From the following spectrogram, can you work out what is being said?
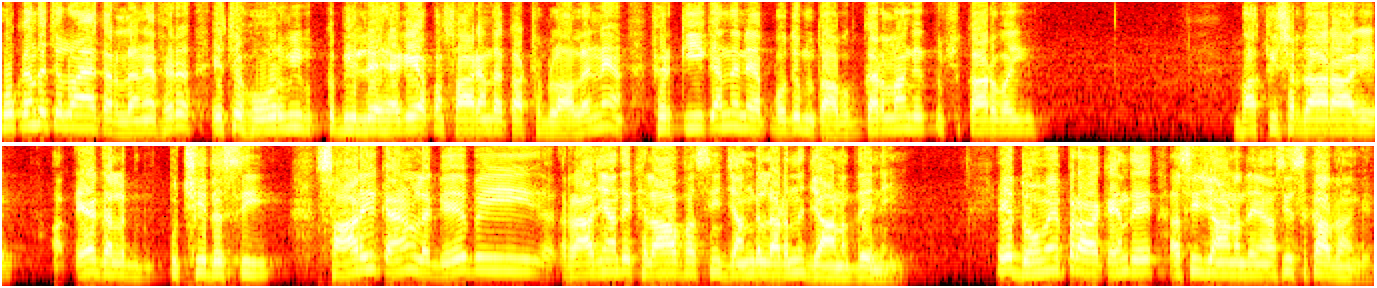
ਉਹ ਕਹਿੰਦੇ, ਚਲੋ ਐਂ ਕਰ ਲੈਣੇ ਫਿਰ। ਇੱਥੇ ਹੋਰ ਵੀ ਕਬੀਲੇ ਹੈਗੇ, ਆਪਾਂ ਸਾਰਿਆਂ ਦਾ ਇਕੱਠ ਬੁਲਾ ਲੈਨੇ ਆ ਫਿਰ ਕੀ ਕਹਿੰਦੇ ਨੇ? ਆਪਾਂ ਉਹਦੇ ਮੁਤਾਬਕ ਕਰ ਲਾਂਗੇ ਕੁਝ ਕਾਰਵਾਈ। ਬਾਕੀ ਸਰਦਾਰ ਆ ਗਏ। ਇਹ ਗੱਲ ਪੁੱਛੀ ਦੱਸੀ। ਸਾਰੇ ਹੀ ਕਹਿਣ ਲੱਗੇ ਵੀ ਰਾਜਿਆਂ ਦੇ ਖਿਲਾਫ ਅਸੀਂ ਜੰਗ ਲੜਨ ਜਾਣਦੇ ਨਹੀਂ। ਇਹ ਦੋਵੇਂ ਭਰਾ ਕਹਿੰਦੇ, ਅਸੀਂ ਜਾਣਦੇ ਹਾਂ, ਅਸੀਂ ਸਿਖਾ ਦਾਂਗੇ।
